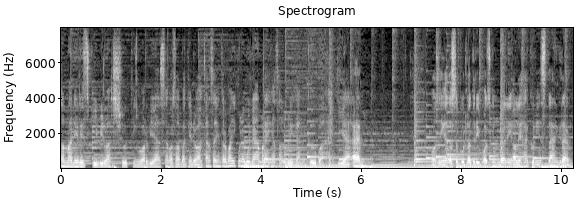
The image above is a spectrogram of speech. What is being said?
temani Rizky Bilar syuting luar biasa Persahabatnya doakan saya yang terbaik. Mudah-mudahan mereka selalu berikan kebahagiaan. Postingan tersebut telah direpost kembali oleh akun Instagram.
